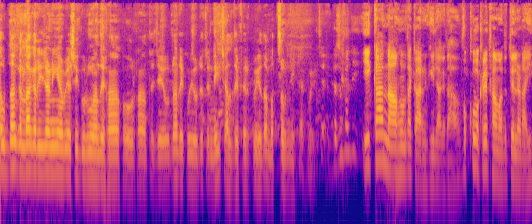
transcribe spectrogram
ਉਦਾਂ ਗੱਲਾਂ ਕਰੀ ਜਾਣੀਆਂ ਵੀ ਅਸੀਂ ਗੁਰੂਆਂ ਦੇ ਹਾਂ ਹੋਰ ਹਾਂ ਤੇ ਜੇ ਉਹਨਾਂ ਦੇ ਕੋਈ ਉਹਦੇ ਤੇ ਨਹੀਂ ਚੱਲਦੇ ਫਿਰ ਕੋਈ ਇਹਦਾ ਮਤਲਬ ਨਹੀਂ ਹੈ ਕੋਈ। ਦਸਮਪਾਲ ਜੀ ਏਕਾ ਨਾ ਹੋਣ ਦਾ ਕਾਰਨ ਕੀ ਲੱਗਦਾ? ਵੱਖੋ ਵੱਖਰੇ ਥਾਵਾਂ ਦੇ ਉੱਤੇ ਲੜਾਈ।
